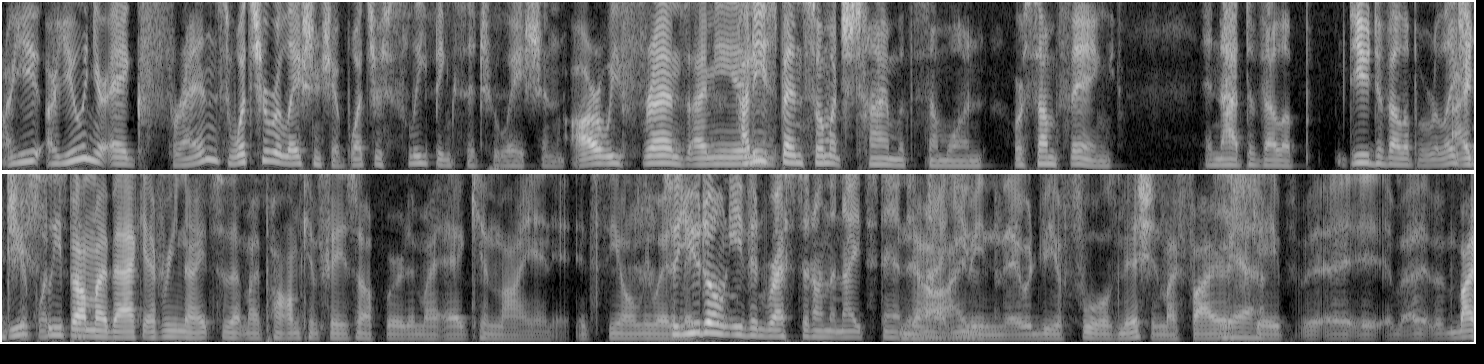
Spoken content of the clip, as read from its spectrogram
are you are you and your egg friends? What's your relationship? What's your sleeping situation? Are we friends? I mean, How do you spend so much time with someone or something, and not develop? Do you develop a relationship? I do sleep the- on my back every night so that my palm can face upward and my egg can lie in it. It's the only way. So you don't even rest it on the nightstand No, at night. I You- mean it would be a fool's mission. My fire Yeah. escape, uh, uh, my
